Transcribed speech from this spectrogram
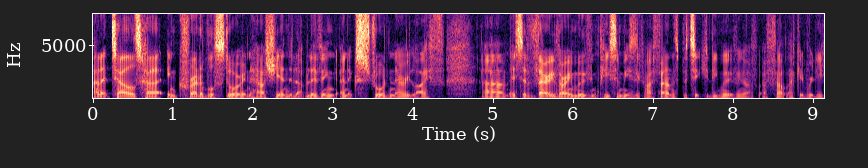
And it tells her incredible story and how she ended up living an extraordinary life. Um, it's a very, very moving piece of music. I found this particularly moving. I, I felt like it really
